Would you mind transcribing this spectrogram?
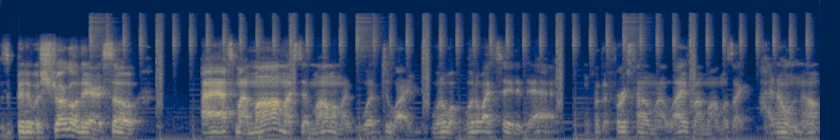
it's a bit of a struggle there. So I asked my mom, I said, Mom, I'm like, what do I what do I, what do I say to dad? And for the first time in my life, my mom was like, I don't know.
